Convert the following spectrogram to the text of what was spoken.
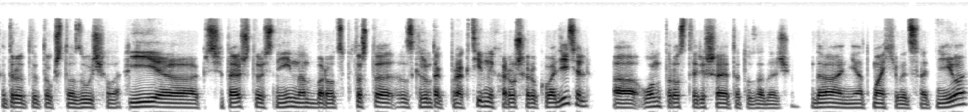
которую ты только что озвучила, и э, считаю, что с ней надо бороться, потому что, скажем так, проактивный, хороший руководитель, э, он просто решает эту задачу, да, не отмахивается от нее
